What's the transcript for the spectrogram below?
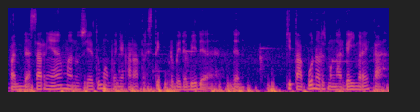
pada dasarnya manusia itu mempunyai karakteristik berbeda-beda dan kita pun harus menghargai mereka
